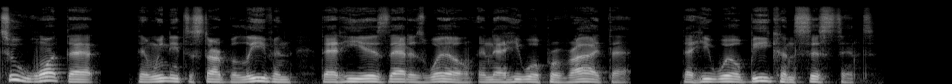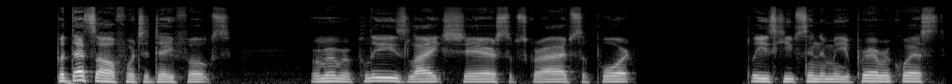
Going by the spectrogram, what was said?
to want that, then we need to start believing that He is that as well and that He will provide that that He will be consistent. But that's all for today, folks. Remember, please like, share, subscribe, support. Please keep sending me your prayer requests.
